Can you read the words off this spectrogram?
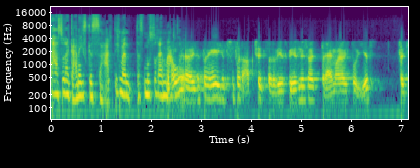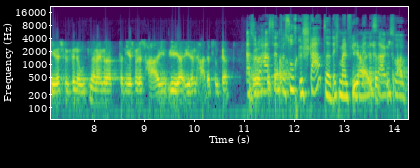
Hast du da gar nichts gesagt? Ich meine, das muss doch ein Mann Oh sein. ja, ich habe dann eh, ich habe sofort abgesetzt. Also wie es gewesen ist, halt dreimal habe ich probiert. Vielleicht jeweils fünf Minuten, dann habe ich mir dann jedes Mal das Haar wie- wieder, wieder ein Haar dazu gehabt. Also du hast den Versuch gestartet. Ich meine, viele ja, Männer ich hab- sagen ich, so, Da habe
